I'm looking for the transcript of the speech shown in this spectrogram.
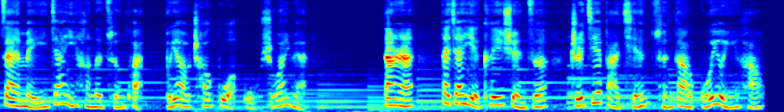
在每一家银行的存款不要超过五十万元。当然，大家也可以选择直接把钱存到国有银行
